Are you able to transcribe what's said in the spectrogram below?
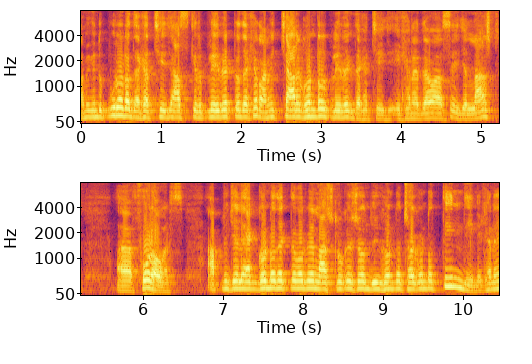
আমি কিন্তু পুরোটা দেখাচ্ছি যে আজকের প্লেব্যাকটা দেখেন, আমি চার ঘণ্টার প্লেব্যাক দেখাচ্ছি, এই যে এখানে দেওয়া আছে, এই যে লাস্ট ফোর আওয়ার্স আপনি চাইলে এক ঘণ্টা দেখতে পারবেন লাস্ট লোকেশন দুই ঘণ্টা, ছয় ঘণ্টা, তিন দিন। এখানে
